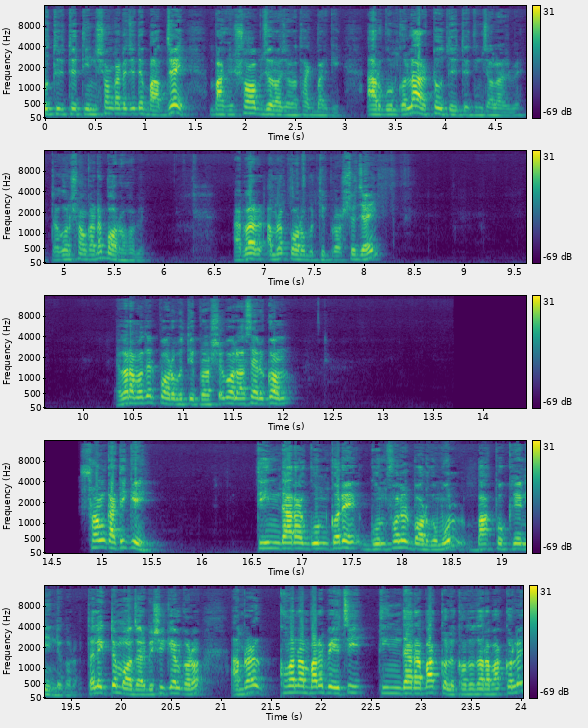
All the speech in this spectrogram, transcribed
অতিরিক্ত তিন সংখ্যাটা যদি বাদ যায়, বাকি সব জোড়া জোড়া থাকবে আর কি। আর গুণ করলে আরেকটা অতিরিক্ত তিন চলে আসবে, তখন সংখ্যাটা বড় হবে। আবার আমরা পরবর্তী প্রশ্নে যাই। এবার আমাদের পরবর্তী প্রশ্নে বলা আছে এরকম সংখ্যাটিকে তিন দ্বারা গুণ করে গুণফলের বর্গমূল বাক প্রক্রিয়া নির্ণয় করো। তাহলে একটা মজার বিষয় খেয়াল করো। আমরা খ নাম্বারে পেয়েছি তিন দ্বারা ভাগ করলে, কত দ্বারা ভাগ করলে?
